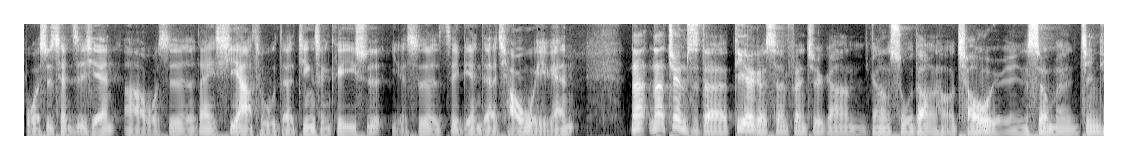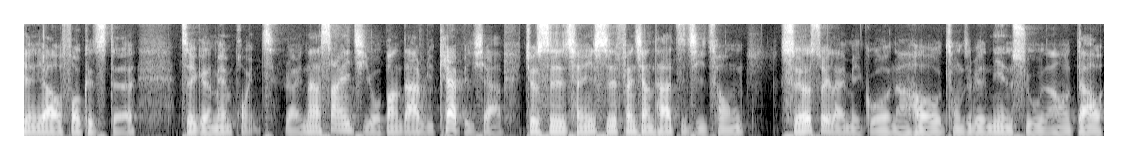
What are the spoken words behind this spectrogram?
我是陈志贤啊，我是在西雅图的精神科医师，也是这边的侨务委员。那那 James 的第二个身份就是刚刚你刚刚说到，然后侨务委员是我们今天要 focus 的这个 main point，right？那上一集我帮大家 recap 一下，就是陈医师分享他自己从。十二岁来美国，然后从这边念书，然后到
